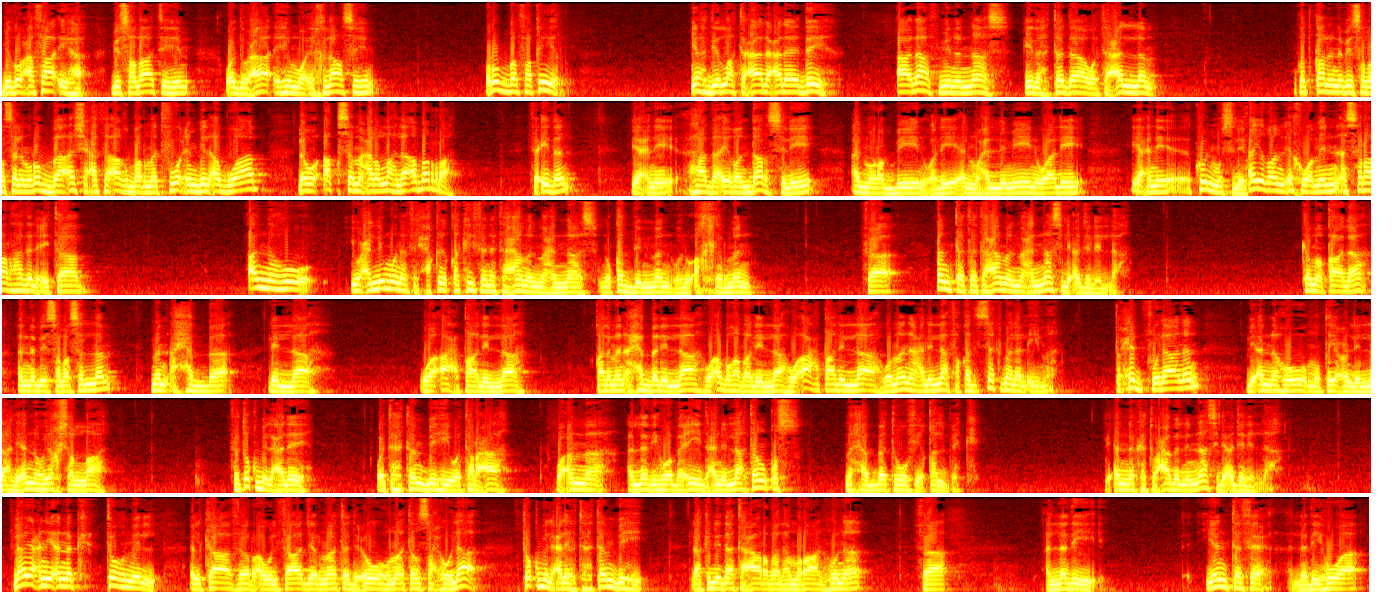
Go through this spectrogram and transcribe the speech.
بضعفائها بصلاتهم ودعائهم وإخلاصهم. رب فقير يهدي الله تعالى على يديه. آلاف من الناس إذا اهتدى وتعلم وقد قال النبي صلى الله عليه وسلم رب أشعث أغبر مدفوع بالأبواب لو أقسم على الله لا أبره فإذا يعني هذا أيضا درس للمربين وللمعلمين ول يعني كل مسلم. أيضا الإخوة من أسرار هذا العتاب أنه يعلمنا في الحقيقة كيف نتعامل مع الناس نقدم من ونؤخر من. فأنت تتعامل مع الناس لأجل الله. كما قال النبي صلى الله عليه وسلم من أحب لله وأعطى لله. قال من أحب لله وأبغض لله وأعطى لله ومنع لله فقد استكمل الإيمان. تحب فلانا لأنه مطيع لله لأنه يخشى الله. فتقبل عليه وتهتم به وترعاه. وأما الذي هو بعيد عن الله تنقص محبته في قلبك. لأنك تعامل الناس لأجل الله. لا يعني أنك تهمل الكافر أو الفاجر ما تدعوه وما تنصحه لا تقبل عليه وتهتم به. لكن إذا تعارض الأمران هنا فالذي ينتفع الذي هو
